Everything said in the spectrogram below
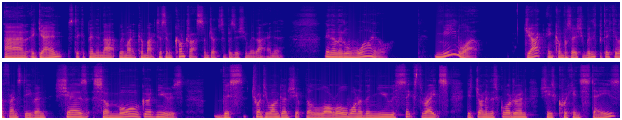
And again, stick a pin in that. We might come back to some contrast, some juxtaposition with that in a in a little while. Meanwhile, Jack, in conversation with his particular friend Stephen, shares some more good news. This 21 gun ship, the Laurel, one of the new sixth rates, is joining the squadron. She's quick in stays,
